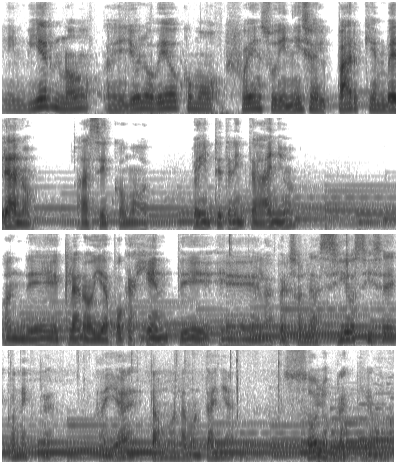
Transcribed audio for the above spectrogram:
El invierno eh, yo lo veo como fue en su inicio del parque en verano, hace como 20, 30 años, donde claro, había poca gente, eh, la persona sí o sí se desconecta. Allá estamos en la montaña solos prácticamente.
